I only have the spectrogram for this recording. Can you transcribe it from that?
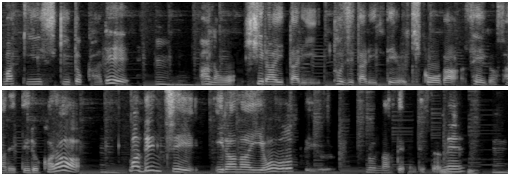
巻き式とかで、うんあの、開いたり閉じたりっていう機構が制御されてるから、うん。まあ電池いらないよっていうのになってるんですよね。うん。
